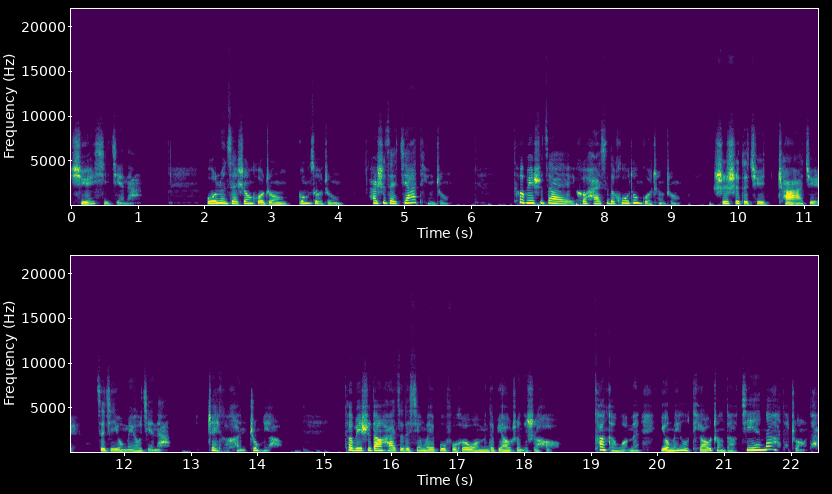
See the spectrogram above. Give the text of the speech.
学习接纳。无论在生活中、工作中，还是在家庭中，特别是在和孩子的互动过程中，时时的去察觉自己有没有接纳，这个很重要。特别是当孩子的行为不符合我们的标准的时候，看看我们有没有调整到接纳的状态。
